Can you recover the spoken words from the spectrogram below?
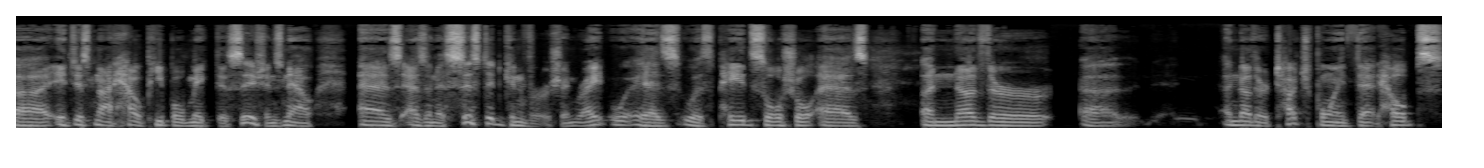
uh, it's just not how people make decisions. Now, as as an assisted conversion, right? As with paid social as another uh, another touch point that helps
